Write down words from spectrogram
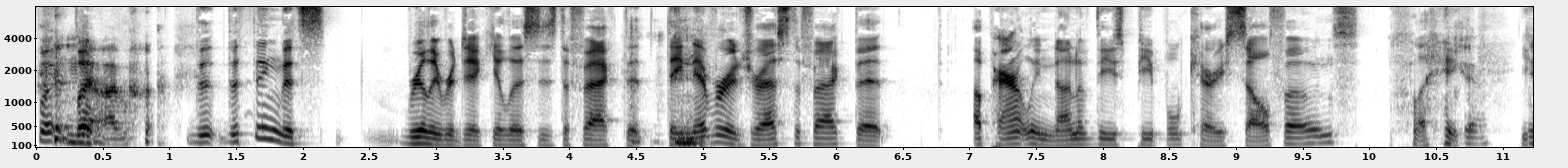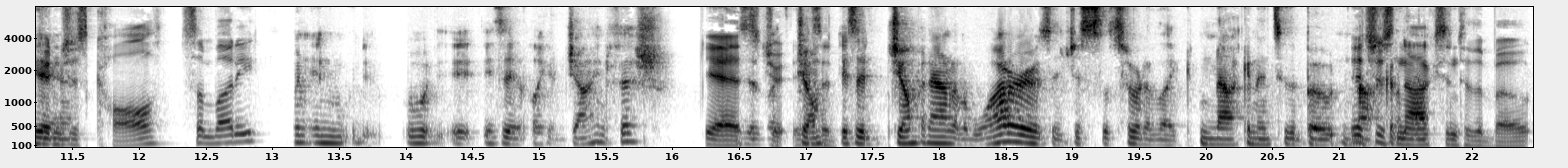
But but no, the the thing that's really ridiculous is the fact that they never address the fact that apparently none of these people carry cell phones. Like Yeah. you couldn't just call somebody. And, and is it like a giant fish? Yeah, Is it's it, like jump, a, is it jumping out of the water, or is it just sort of like knocking into the boat? And it just knocks into the boat.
